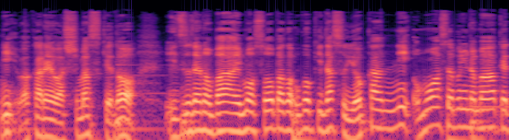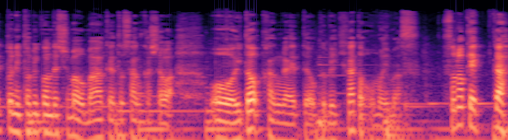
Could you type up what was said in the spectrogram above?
に別れはしますけどいずれの場合も相場が動き出す予感に思わせぶりなマーケットに飛び込んでしまうマーケット参加者は多いと考えておくべきかと思います。その結果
